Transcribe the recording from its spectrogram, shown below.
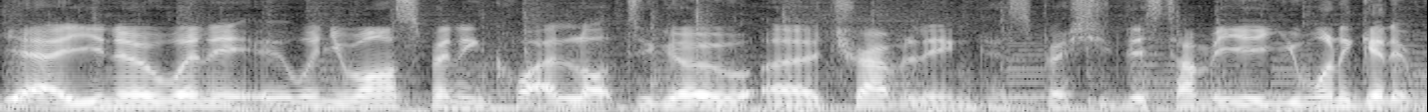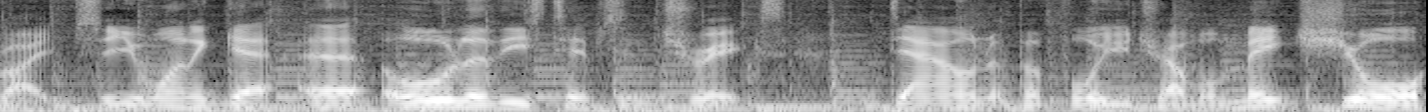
Yeah, you know when it when you are spending quite a lot to go uh, traveling, especially this time of year, you want to get it right. So you want to get uh, all of these tips and tricks down before you travel. Make sure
